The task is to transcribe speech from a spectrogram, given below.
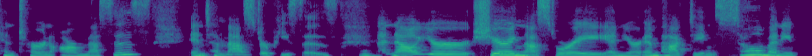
can turn our messes into mm-hmm. masterpieces. Mm-hmm. And now you're sharing that story and you're impacting so many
